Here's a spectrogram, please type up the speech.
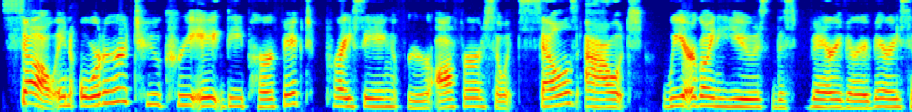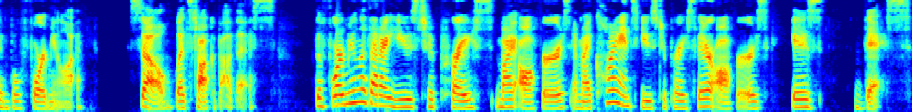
So, in order to create the perfect pricing for your offer so it sells out, we are going to use this very, very, very simple formula. So, let's talk about this. The formula that I use to price my offers and my clients use to price their offers is this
